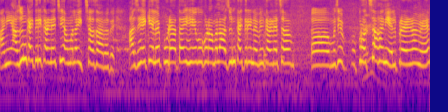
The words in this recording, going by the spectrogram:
आणि अजून काहीतरी करण्याची आम्हाला इच्छा जाणवते. आज हे केलं पुढे आता हे बघून आम्हाला अजून काहीतरी नवीन करण्याचं म्हणजे प्रोत्साहन येईल प्रेरणा मिळेल.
